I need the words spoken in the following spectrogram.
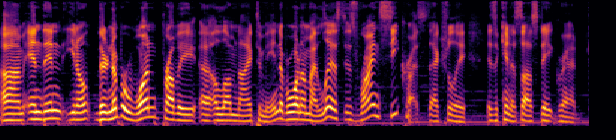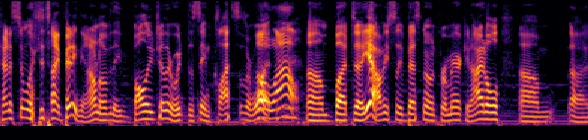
Um, and then you know their number one probably uh, alumni to me, number one on my list is Ryan Seacrest. Actually, is a Kennesaw State grad, kind of similar to Ty Pennington. I don't know if they followed each other, went to the same classes or what. Oh, wow. Um, but uh, yeah, obviously best known for American Idol. Um, uh,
